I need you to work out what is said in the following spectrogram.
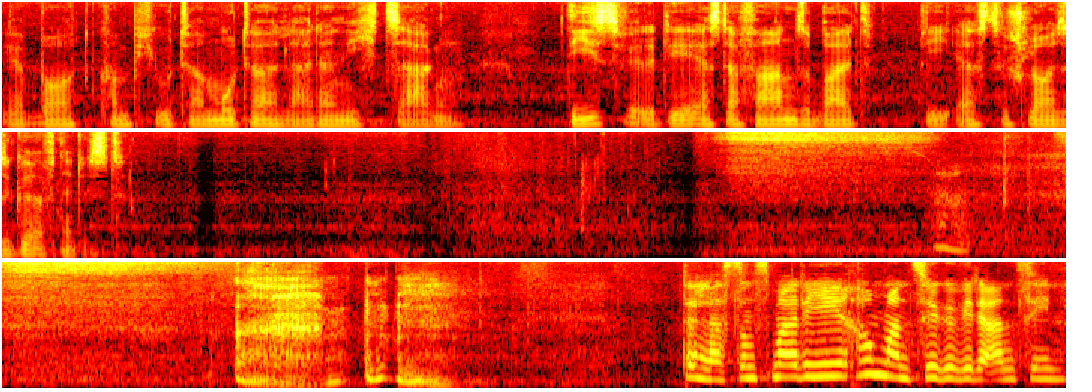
der Bordcomputer Mutter leider nicht sagen. Dies werdet ihr erst erfahren, sobald die erste Schleuse geöffnet ist. Dann lasst uns mal die Raumanzüge wieder anziehen.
